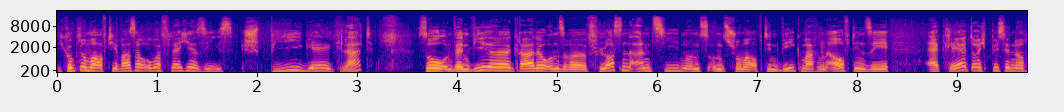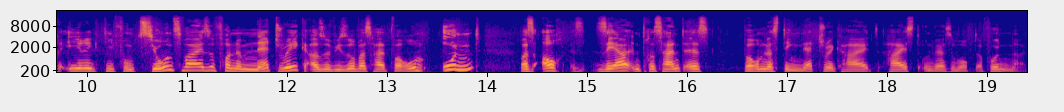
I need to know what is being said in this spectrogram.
Ich gucke nochmal auf die Wasseroberfläche. Sie ist spiegelglatt. So, und wenn wir gerade unsere Flossen anziehen und uns schon mal auf den Weg machen auf den See, erklärt euch bitte noch, Erik, die Funktionsweise von einem Netrig, also wieso, weshalb, warum und was auch sehr interessant ist, warum das Ding Netric heißt und wer es überhaupt erfunden hat.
